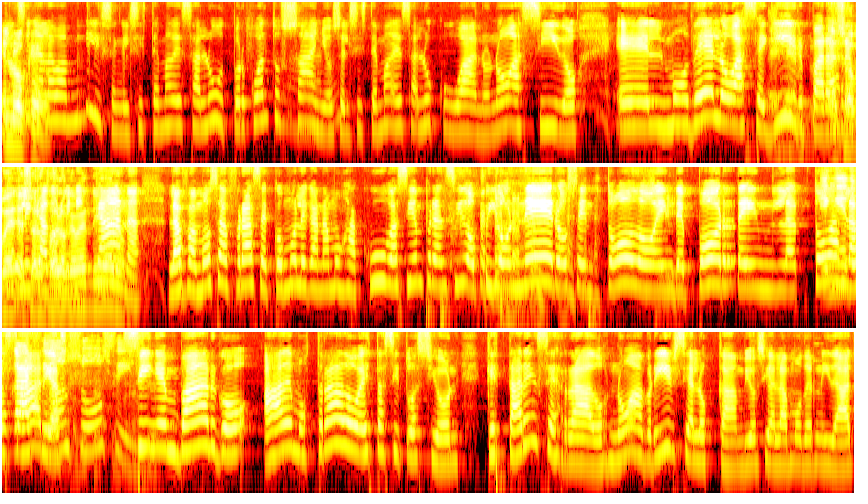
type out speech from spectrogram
el, bloqueo. Señalaba Millicent. crisis en el sistema de salud. ¿Por cuántos años el sistema de salud cubano no ha sido el modelo a seguir para Eso ve- eso República fue lo que Dominicana? La famosa frase, ¿cómo le ganamos a Cuba? Siempre han sido pioneros en todo, en deporte, en la- todas En las áreas. Susi. Sin embargo, ha demostrado esta situación que estar encerrados, no abrirse a los cambios y a la modernidad,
